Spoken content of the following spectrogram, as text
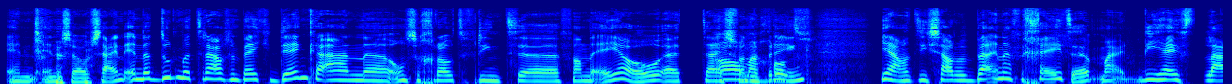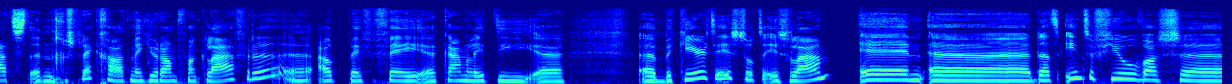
en, en zo zijn. En dat doet me trouwens een beetje denken aan eh, onze grote vriend eh, van de EO, eh, Thijs Oh van der Brink. God. Ja, want die zouden we bijna vergeten. Maar die heeft laatst een gesprek gehad met Joram van Klaveren, eh, oud PVV-Kamerlid die eh, eh, bekeerd is tot de islam. En eh, dat interview was, eh,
